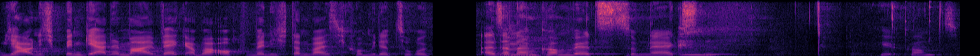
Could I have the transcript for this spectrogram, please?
ja, und ich bin gerne mal weg, aber auch wenn ich dann weiß, ich komme wieder zurück. Also Ähm. dann kommen wir jetzt zum nächsten. Hier kommt's.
